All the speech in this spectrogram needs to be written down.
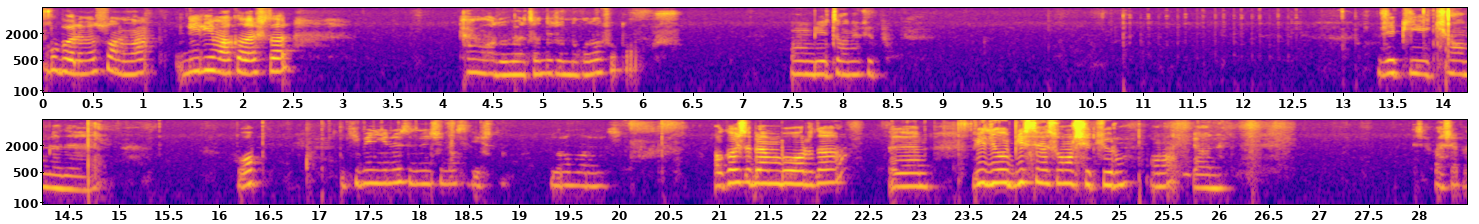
bu bölümün sonuna geleyim arkadaşlar. Bu arada Mert'in de ne kadar çok olmuş. 11 tane küp. Jackie 2 hamlede. Hop. 2020 sizin için nasıl geçti? Yorumlara yaz. Arkadaşlar ben bu arada e, videoyu bir sene sonra çekiyorum. Ona yani. Şaka şaka.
